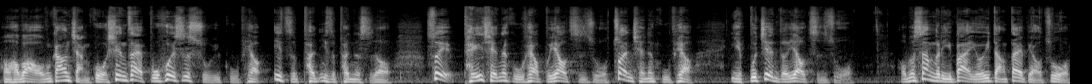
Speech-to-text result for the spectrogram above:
哦，好不好？我们刚刚讲过，现在不会是属于股票一直喷、一直喷的时候，所以赔钱的股票不要执着，赚钱的股票也不见得要执着。我们上个礼拜有一档代表作，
